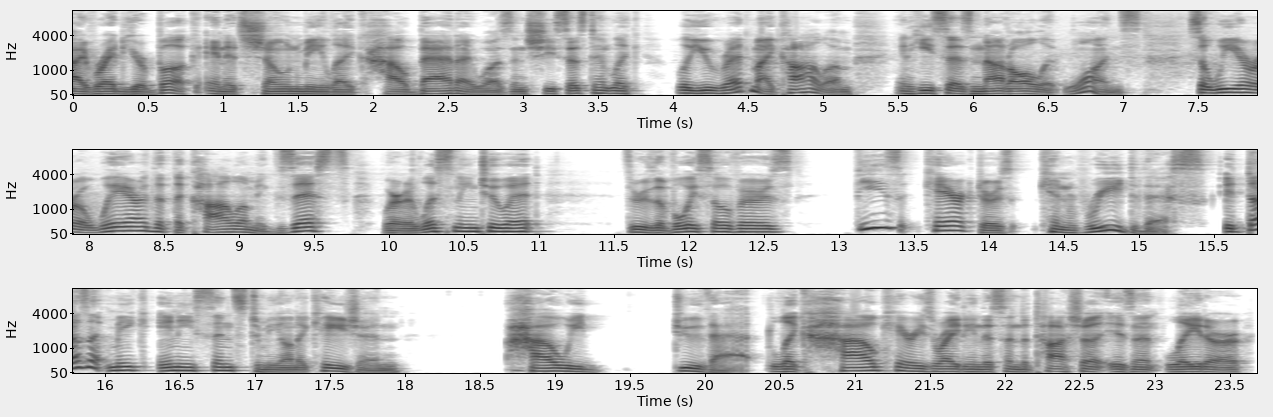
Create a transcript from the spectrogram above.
I read your book and it's shown me like how bad I was. And she says to him, like, well, you read my column. And he says, not all at once. So we are aware that the column exists. We're listening to it through the voiceovers. These characters can read this. It doesn't make any sense to me on occasion how we do that. Like how Carrie's writing this and Natasha isn't later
